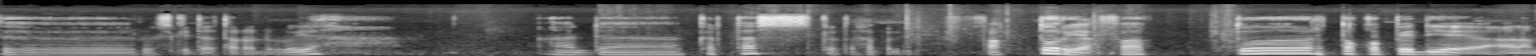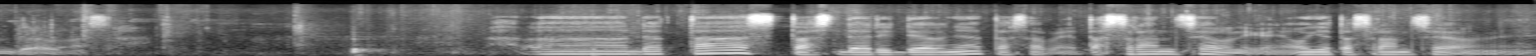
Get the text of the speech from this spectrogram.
Terus kita taruh dulu ya. Ada kertas, kertas apa nih? Faktur ya, faktur Tokopedia ya. Alhamdulillah lunas. Ada tas, tas dari Dell-nya, tas apa ya? Tas ransel nih kayaknya. Oh iya tas ransel nih.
